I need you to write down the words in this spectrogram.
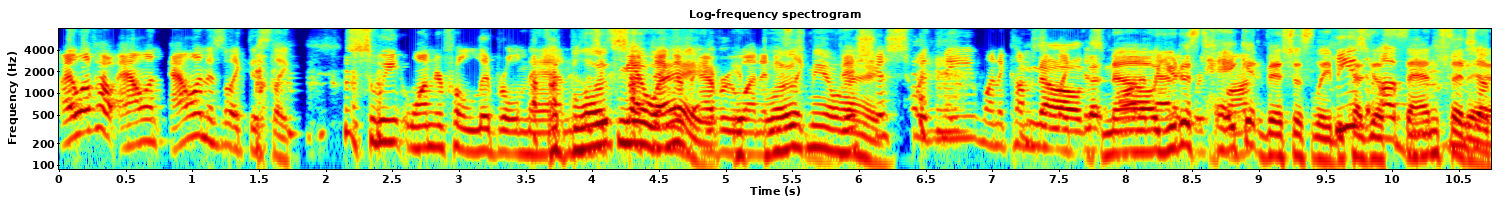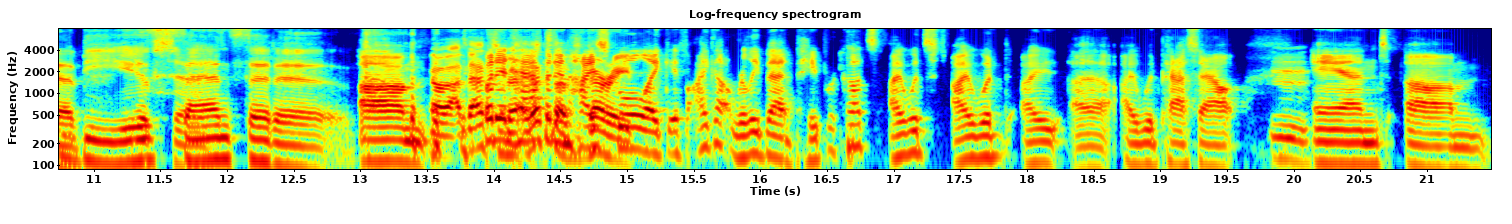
I love how Alan Alan is like this like sweet, wonderful liberal man. It blows who's me away. Of everyone, It and he's blows like me away. vicious with me when it comes to No, like this. that- No, you automatic just take it viciously because He's you're ab- sensitive. He's You're abusive. sensitive. Um, No, that's but it ve- happened a in high very- school. Like if I got really bad paper cuts, I would, I would, I, uh, I would pass out. Mm. And um,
